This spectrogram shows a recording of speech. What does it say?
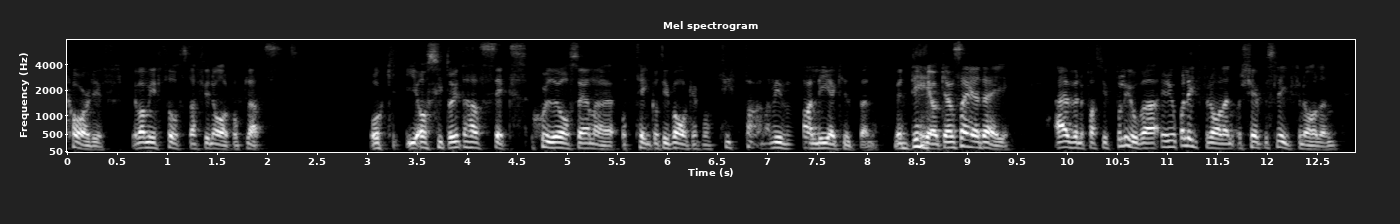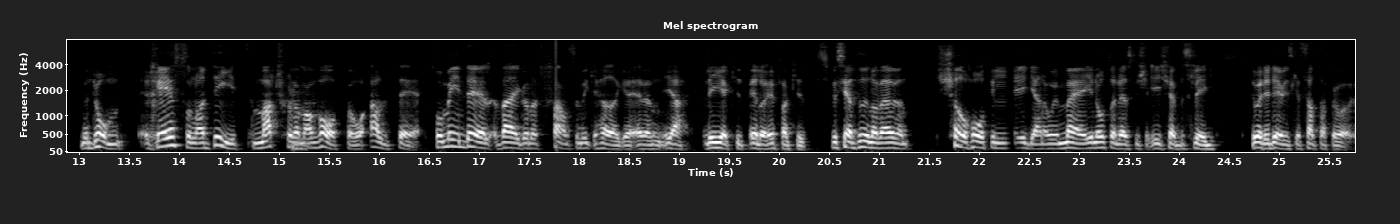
Cardiff, det var min första final på plats. Och jag sitter inte här 6-7 år senare och tänker tillbaka på fy fan när vi vann ligacupen. Men det jag kan säga dig, även fast vi förlorar Europa League-finalen och Champions League-finalen, med de resorna dit, matcherna mm. man var på och allt det. För min del väger det fan så mycket högre än en ja, ligacup eller FA-cup. Speciellt nu när vi även kör hårt i ligan och är med i en åttondels i Champions League. Då är det det vi ska satsa på.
